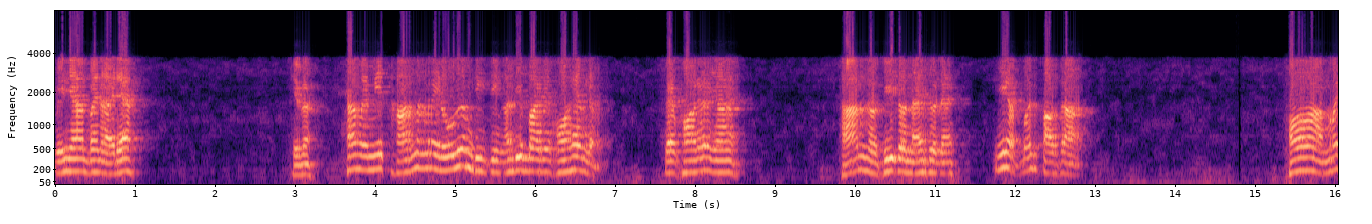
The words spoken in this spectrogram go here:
วิญญาณไปไหนเด้เห็นไหมถ้าไม่มีฐานมันไม่รู้เรื่องจริง ๆ อธิบายในคอแห้งเนี่ยแต่พอแล้วยังถามหน่อยที่ตัวไหนตัวไหนเงียบเหมือนเปล่าตาเพราะไม่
